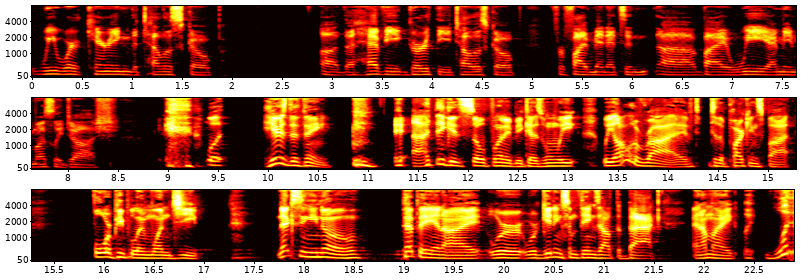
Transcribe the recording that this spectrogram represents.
we were carrying the telescope, uh, the heavy, girthy telescope, for five minutes. And uh, by we, I mean mostly Josh. well here's the thing i think it's so funny because when we we all arrived to the parking spot four people in one jeep. Next thing you know pepe and i were were getting some things out the back. And i'm like Wait, what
